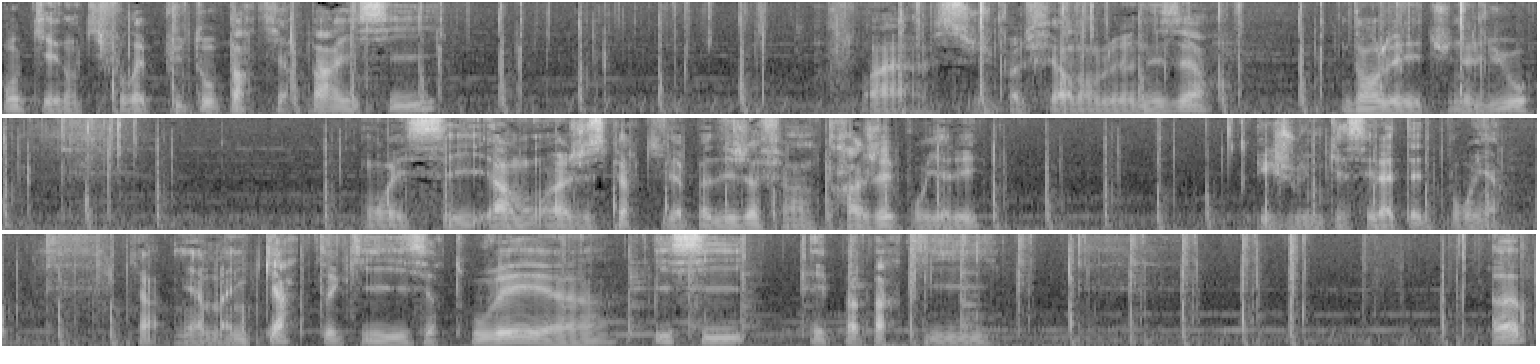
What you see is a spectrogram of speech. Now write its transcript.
Ok, donc il faudrait plutôt partir par ici. Voilà, je vais pas le faire dans le nether. Dans les tunnels du haut. On va essayer... Ah, ah j'espère qu'il n'a pas déjà fait un trajet pour y aller. Et je vais me casser la tête pour rien. Tiens, il y a un minecart qui s'est retrouvé euh, ici. Et pas parti. Hop.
